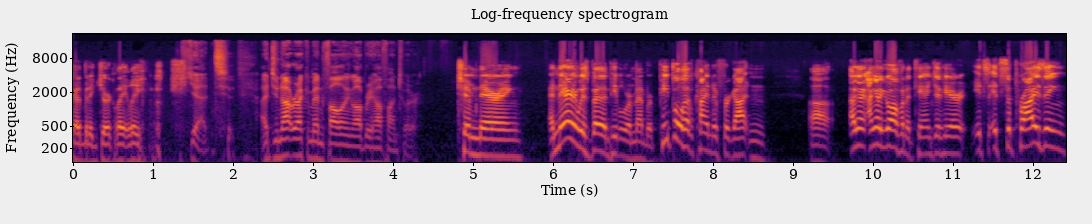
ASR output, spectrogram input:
of been a jerk lately. yeah, t- I do not recommend following Aubrey Huff on Twitter. Tim Naehring, and Naehring was better than people remember. People have kind of forgotten. Uh, I'm gonna, I'm gonna go off on a tangent here. It's it's surprising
